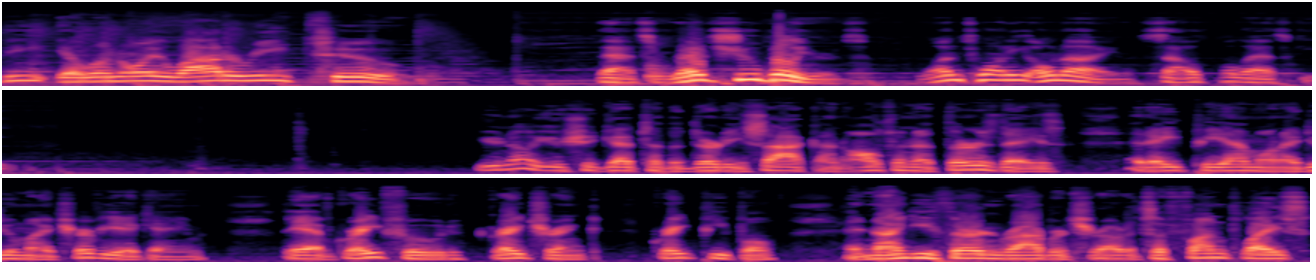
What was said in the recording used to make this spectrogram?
the Illinois Lottery, too. That's Red Shoe Billiards, 12009 South Pulaski. You know you should get to the Dirty Sock on alternate Thursdays at 8 p.m. when I do my trivia game. They have great food, great drink, great people at 93rd and Roberts Road. It's a fun place.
